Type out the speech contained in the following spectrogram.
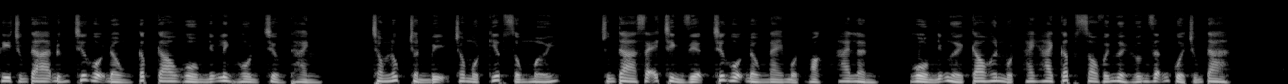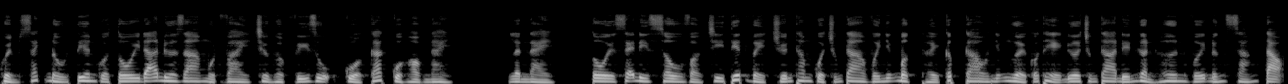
khi chúng ta đứng trước hội đồng cấp cao gồm những linh hồn trưởng thành. Trong lúc chuẩn bị cho một kiếp sống mới, chúng ta sẽ trình diện trước hội đồng này một hoặc hai lần, gồm những người cao hơn một hay hai cấp so với người hướng dẫn của chúng ta. Quyển sách đầu tiên của tôi đã đưa ra một vài trường hợp ví dụ của các cuộc họp này. Lần này, tôi sẽ đi sâu vào chi tiết về chuyến thăm của chúng ta với những bậc thầy cấp cao những người có thể đưa chúng ta đến gần hơn với đấng sáng tạo.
